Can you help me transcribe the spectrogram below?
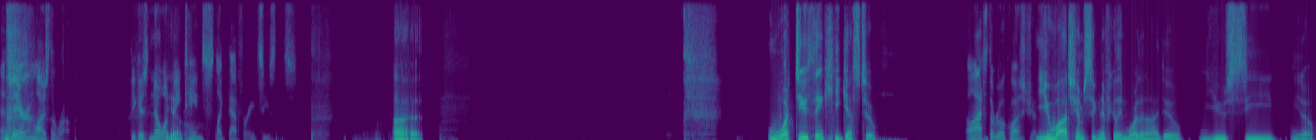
And therein lies the rub. Because no one Yeah. maintains like that for eight seasons. uh, what do you think he gets to? Oh, that's the real question. You watch him significantly more than I do. You see, you know,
